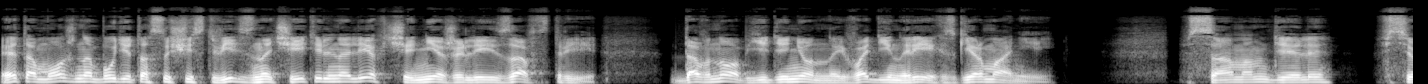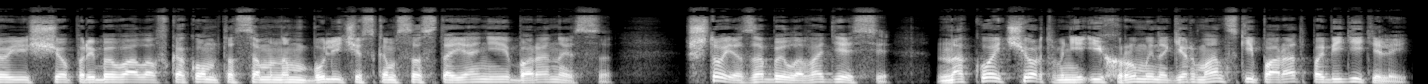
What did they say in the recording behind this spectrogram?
это можно будет осуществить значительно легче, нежели из Австрии, давно объединенной в один рейх с Германией. В самом деле, все еще пребывала в каком-то сомнамбулическом состоянии баронесса. Что я забыла в Одессе? На кой черт мне их румыно-германский парад победителей?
